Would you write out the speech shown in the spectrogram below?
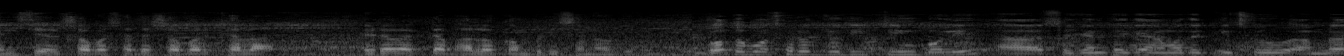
এনসিএল সবার সাথে সবার খেলা, এটাও একটা ভালো কম্পিটিশন হবে। গত বছরের যদি টিম বলি সেখান থেকে আমাদের কিছু আমরা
